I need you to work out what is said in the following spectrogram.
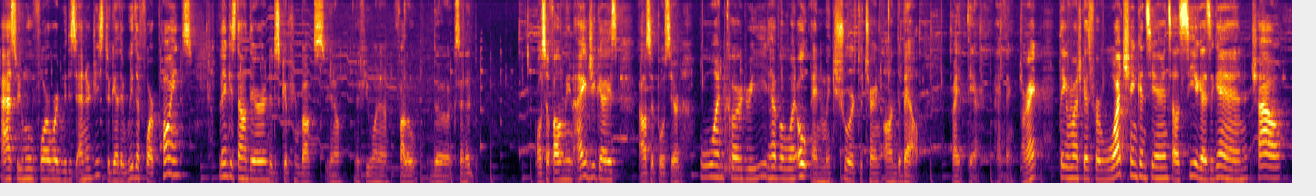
as we move forward with these energies together with the four points. Link is down there in the description box, you know, if you want to follow the extended also follow me on IG guys. I also post there one card read, have a one. Oh, and make sure to turn on the bell right there, I think. All right. Thank you very much guys for watching Cancerians. I'll see you guys again. Ciao.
